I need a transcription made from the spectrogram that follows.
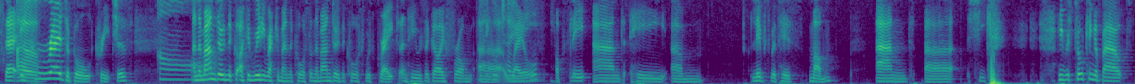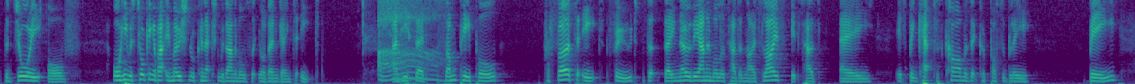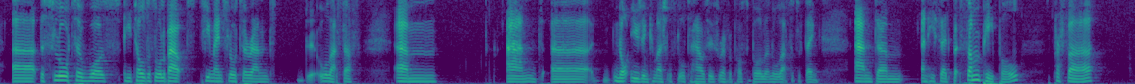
They're Oh. incredible creatures. And the man doing the, I can really recommend the course. And the man doing the course was great. And he was a guy from uh. Wales, obviously, and he um, lives with his mum. And uh, she, he was talking about the joy of, or he was talking about emotional connection with animals that you're then going to eat. And he said Ah. some people prefer to eat food that they know the animal has had a nice life. It's had a, it's been kept as calm as it could possibly be. Uh, the slaughter was, he told us all about humane slaughter and all that stuff. Um, and uh, not using commercial slaughterhouses wherever possible and all that sort of thing. And um, and he said, but some people prefer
